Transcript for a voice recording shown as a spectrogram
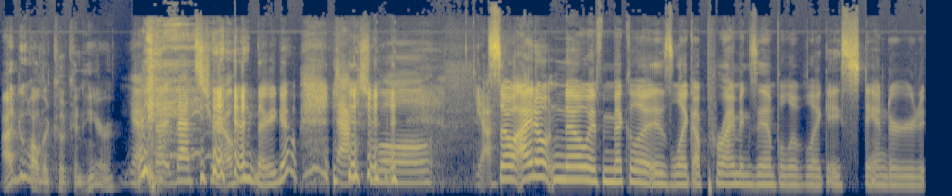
I do all the cooking here. Yeah, that, that's true. there you go. Factual. Yeah. So I don't know if Mikla is like a prime example of like a standard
